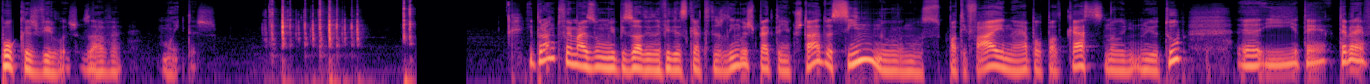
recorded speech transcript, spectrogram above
poucas vírgulas, usava muitas. E pronto, foi mais um episódio da Vida Secreta das Línguas. Espero que tenha gostado. Assine no, no Spotify, no Apple Podcasts, no, no YouTube. Uh, e até, até breve.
